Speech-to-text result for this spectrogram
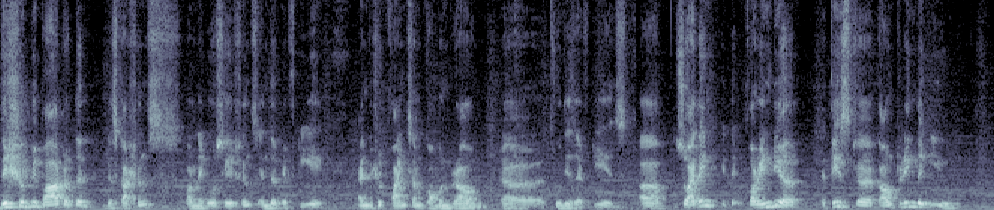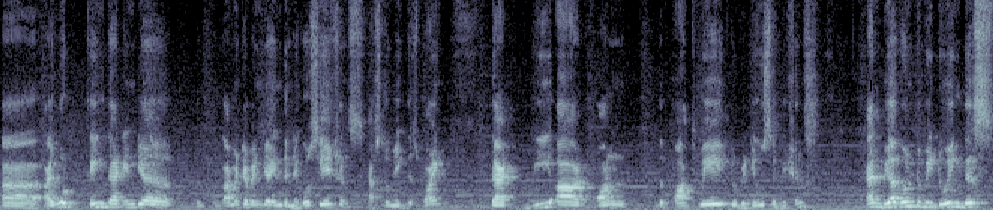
this should be part of the discussions or negotiations in the FTA, and we should find some common ground through these FTAs. so I think for India, at least countering the EU, I would think that India the government of India in the negotiations has to make this point that we are on the pathway to reduce emissions and we are going to be doing this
